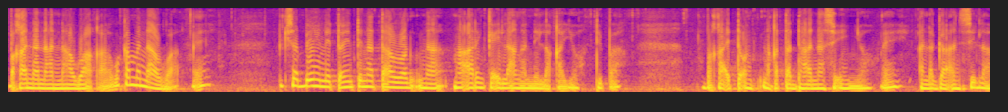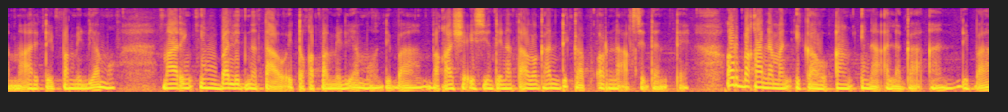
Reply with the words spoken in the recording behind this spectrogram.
Baka nananawa ka, huwag ka manawa, okay? Ibig sabihin nito, yung tinatawag na maaring kailangan nila kayo, 'di ba? Baka ito ang nakatadhana sa inyo, okay? Alagaan sila, maari ito yung pamilya mo. Maring invalid na tao ito kapamilya mo, di ba? Baka siya is yung tinatawag handicap or na aksidente. Or baka naman ikaw ang inaalagaan, di ba?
